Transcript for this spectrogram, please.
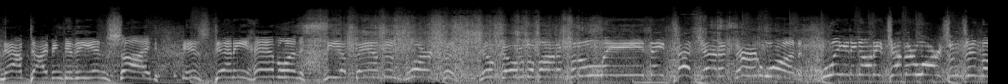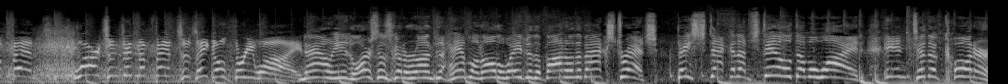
Now diving to the inside is Denny Hamlin. He abandons Larson. He'll go to the bottom for the lead. Turn one. Leaning on each other. Larson's in the fence. Larson's in the fence as they go three wide. Now he Larson's going to run Hamlin all the way to the bottom of the backstretch. They stack it up, still double wide into the corner.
